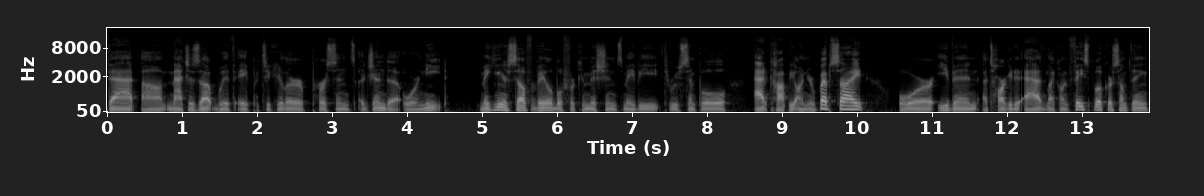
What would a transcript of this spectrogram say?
that um, matches up with a particular person's agenda or need. Making yourself available for commissions, maybe through simple ad copy on your website or even a targeted ad like on Facebook or something,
